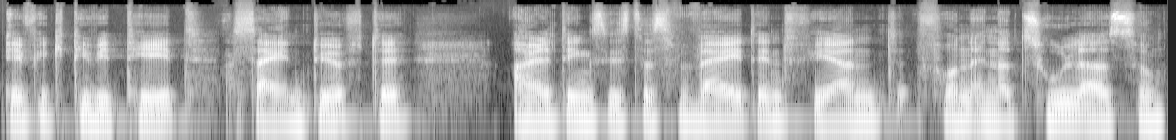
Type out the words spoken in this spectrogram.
Effektivität sein dürfte. Allerdings ist das weit entfernt von einer Zulassung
